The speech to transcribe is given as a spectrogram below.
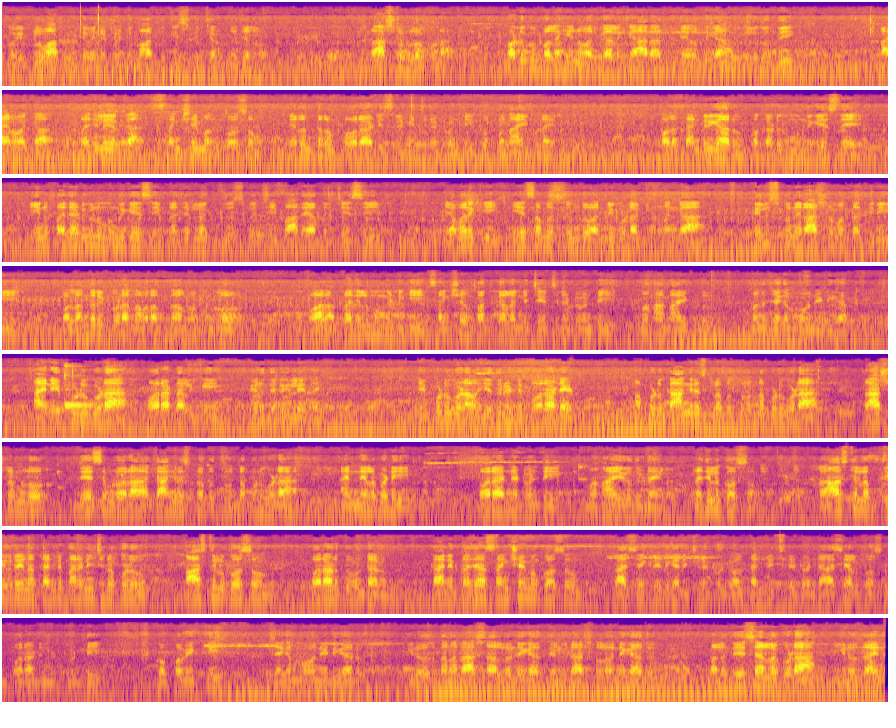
ఒక విప్లవాత్మకమైనటువంటి మార్పు తీసుకొచ్చాడు ప్రజల్లో రాష్ట్రంలో కూడా బడుగు బలహీన వర్గాలకి ఆరాధ్య దేవతగా వెలుగుద్ది. ఆయన యొక్క ప్రజల యొక్క సంక్షేమం కోసం నిరంతరం పోరాడి శ్రమించినటువంటి గొప్ప నాయకుడు ఆయన. వాళ్ళ తండ్రి గారు ఒక అడుగు ముందుకేస్తే ఈయన పది అడుగులు ముందుకేసి ప్రజల్లోకి దూసుకొచ్చి పాదయాత్ర చేసి ఎవరికి ఏ సమస్య ఉందో అన్ని కూడా క్షుణ్ణంగా తెలుసుకుని రాష్ట్రమంతా తిరిగి వాళ్ళందరికీ కూడా నవరత్నాల రూపంలో వాళ్ళ ప్రజల ముంగిటికి సంక్షేమ పథకాలన్నీ చేర్చినటువంటి మహానాయకుడు మన జగన్మోహన్ రెడ్డి గారు. ఆయన ఎప్పుడు కూడా పోరాటాలకి వెనుతిరగలేదు ఆయన. ఎప్పుడు కూడా ఎదురెడ్డి పోరాడాడు. అప్పుడు కాంగ్రెస్ ప్రభుత్వం ఉన్నప్పుడు కూడా రాష్ట్రంలో దేశంలో కాంగ్రెస్ ప్రభుత్వం ఉన్నప్పుడు కూడా ఆయన నిలబడి పోరాడినటువంటి మహాయోధుడు ఆయన ప్రజల కోసం ఆస్తుల ఎవరైనా తండ్రి మరణించినప్పుడు ఆస్తుల కోసం పోరాడుతూ ఉంటారు. కానీ ప్రజా సంక్షేమం కోసం రాజశేఖర రెడ్డి గారు ఇచ్చినటువంటి వాళ్ళ తండ్రి ఇచ్చినటువంటి ఆశయాల కోసం పోరాడినటువంటి గొప్ప వ్యక్తి జగన్మోహన్ రెడ్డి గారు. ఈరోజు మన రాష్ట్రాల్లోనే కాదు తెలుగు రాష్ట్రాల్లోనే కాదు పలు దేశాల్లో కూడా ఈరోజు ఆయన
